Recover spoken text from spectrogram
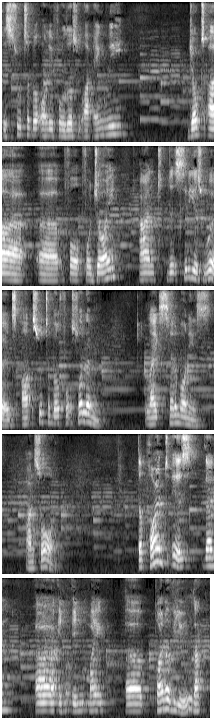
is suitable only for those who are angry. Jokes are uh, for, for joy, and the serious words are suitable for solemn, like ceremonies, and so on. The point is then, uh, in, in my uh, point of view, that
